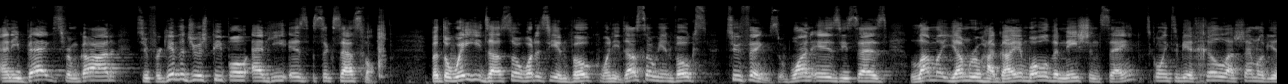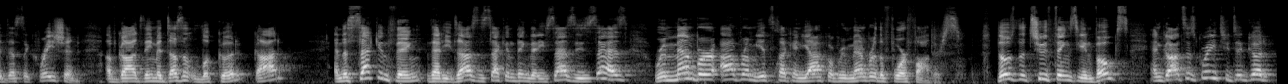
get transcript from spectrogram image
and he begs from God to forgive the Jewish people, and he is successful. But the way he does so, what does he invoke? When he does so, he invokes two things. One is he says, Lama Yamru Hagayim, what will the nation say? It's going to be a chil Hashem, it'll be a desecration of God's name. It doesn't look good, God. And the second thing that he does, the second thing that he says, he says, remember Avram, Yitzchak, and Yaakov, remember the forefathers. Those are the two things he invokes, and God says, Great, you did good,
